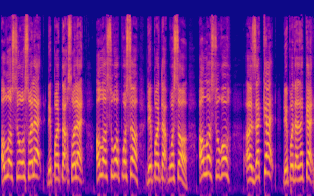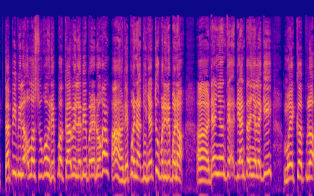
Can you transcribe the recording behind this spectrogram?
Allah suruh solat, mereka tak solat. Allah suruh puasa, mereka tak puasa. Allah suruh uh, zakat, mereka tak zakat. Tapi bila Allah suruh mereka kahwin lebih pada orang, ha, mereka nak tu, yang tu boleh mereka nak. Ha, dan yang di antaranya lagi, mereka pula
